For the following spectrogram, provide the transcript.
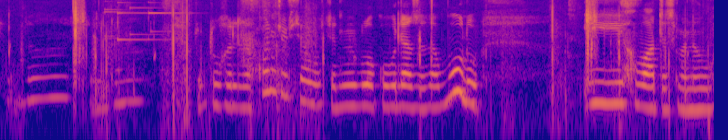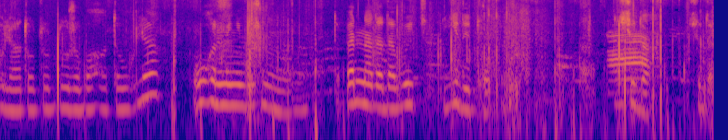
Сюда, сюда. Тут уголь закончився, ось один блок угля задобуду. І хватить з мене угля. Тут, тут дуже багато угля. Уголь мені більше не треба. Тепер треба добити їди трохи. І сюди, сюди.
